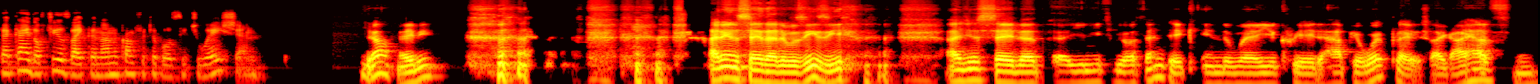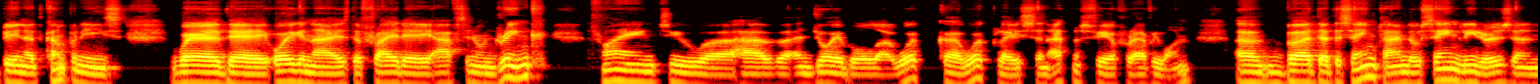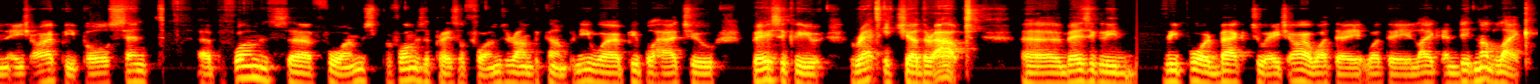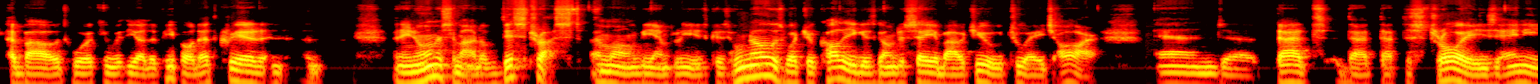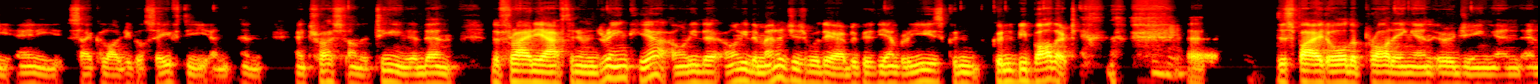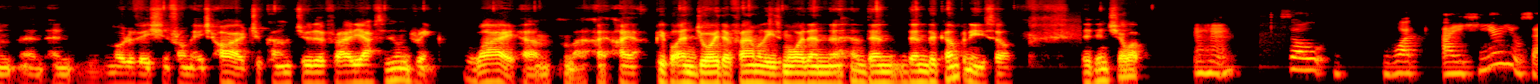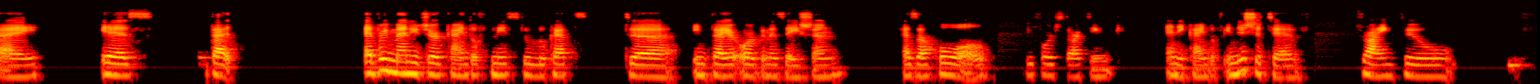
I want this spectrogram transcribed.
That kind of feels like an uncomfortable situation. Yeah maybe I didn't say that it was easy. I just say that uh, you need to be authentic in the way you create a happier workplace. Like I have been at companies where they organize the Friday afternoon drink, trying to uh, have enjoyable uh, work uh, workplace and atmosphere for everyone. Um, but at the same time, those same leaders and HR people sent uh, performance uh, forms, performance appraisal forms around the company where people had to basically rat each other out, uh, basically report back to HR what they what they like and did not like about working with the other people. That created an, an, an enormous amount of distrust among the employees because who knows what your colleague is going to say about you to HR, and uh, that that that destroys any any psychological safety and and and trust on the team. And then the friday afternoon drink yeah only the only the managers were there because the employees couldn't couldn't be bothered. Mm-hmm. uh, despite all the prodding and urging and, and and and motivation from hr to come to the friday afternoon drink. Why? Um, I, I, people enjoy their families more than than than the company so they didn't show up hmm So, what I hear you say is that every manager kind of needs to look at the entire organization as a whole before starting any kind of initiative, trying to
